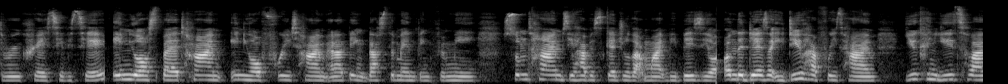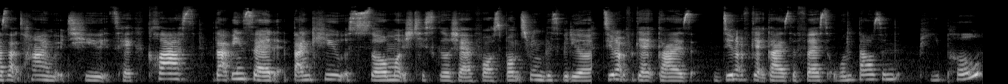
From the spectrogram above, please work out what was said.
through creativity in your spare time, in your free time. And I think that's the main thing for me. Sometimes you have a schedule that might be busy or on the days that you do have free time, you can utilize that time to take a class, that being said thank you so much to skillshare for sponsoring this video do not forget guys do not forget guys the first 1000 people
